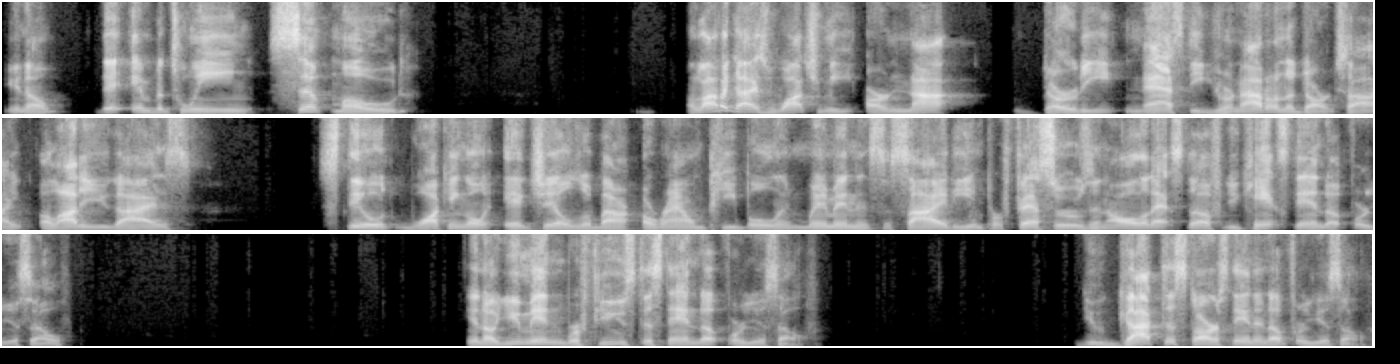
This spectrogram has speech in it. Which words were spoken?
you know, they're in between simp mode. A lot of guys watch me are not dirty, nasty. You're not on the dark side. A lot of you guys still walking on eggshells about around people and women and society and professors and all of that stuff. You can't stand up for yourself. You know, you men refuse to stand up for yourself. You got to start standing up for yourself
